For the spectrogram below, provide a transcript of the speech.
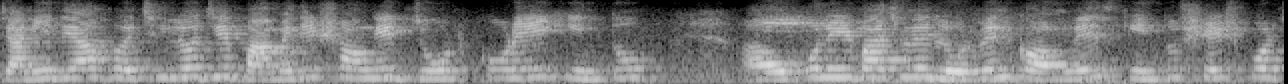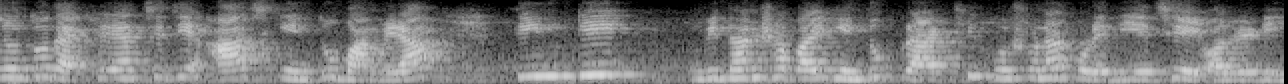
জানিয়ে দেওয়া হয়েছিল যে বামেদের সঙ্গে জোট করেই কিন্তু উপনির্বাচনে লড়বেন কংগ্রেস, কিন্তু শেষ পর্যন্ত দেখা যাচ্ছে যে আজ কিন্তু বামেরা তিনটি বিধানসভায় কিন্তু প্রার্থী ঘোষণা করে দিয়েছে অলরেডি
